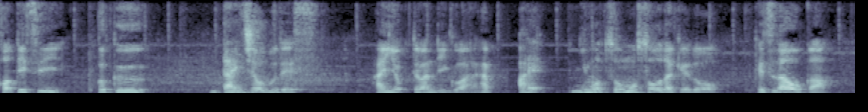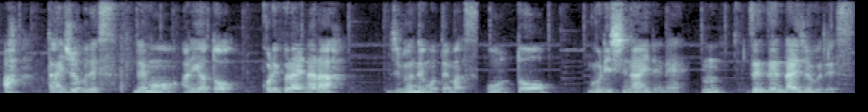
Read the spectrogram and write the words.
ข้อที่สี่ก็คือ 大丈夫ですはいよくてはดีกว่านะครับあれ荷物重そうだけど手伝おうかあ大丈夫ですでもありがとうこれくらいなら自分で持てます本当無理しないでねうん全然大丈夫です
